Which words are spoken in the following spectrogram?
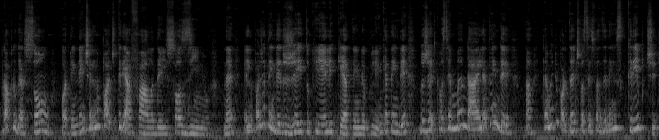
próprio garçom, o atendente, ele não pode criar a fala dele sozinho, né? Ele não pode atender do jeito que ele quer atender o cliente, tem que atender do jeito que você mandar ele atender, tá? Então é muito importante vocês fazerem um script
